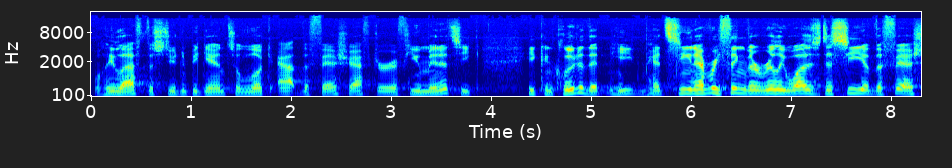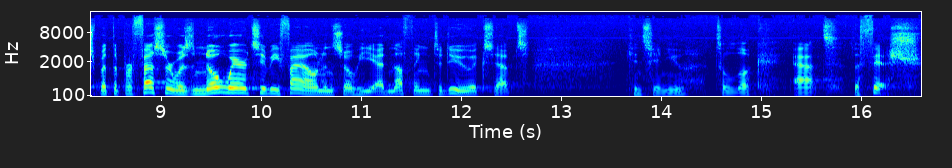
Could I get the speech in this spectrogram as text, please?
Well, he left. The student began to look at the fish. After a few minutes, he, he concluded that he had seen everything there really was to see of the fish, but the professor was nowhere to be found, and so he had nothing to do except continue to look at the fish.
